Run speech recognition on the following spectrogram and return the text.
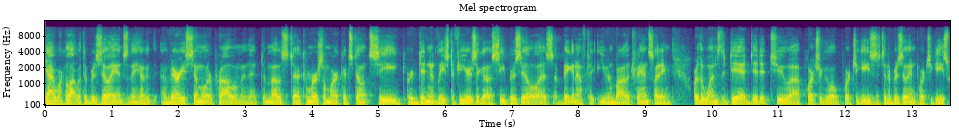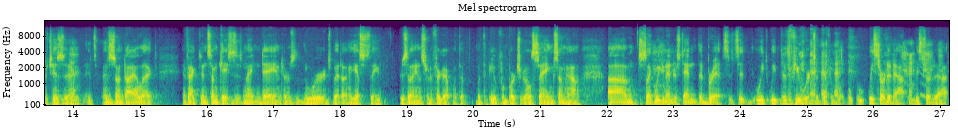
Yeah, I work a lot with the Brazilians, and they have a very similar problem in that the most uh, commercial markets don't see, or didn't at least a few years ago, see Brazil as big enough to even bother translating. Or the ones that did did it to uh, Portugal Portuguese instead of Brazilian Portuguese, which has, a, yeah. it's, has its own dialect. In fact, in some cases, it's night and day in terms of the words. But I guess the Brazilians sort of figure out what the what the people from Portugal are saying somehow. Um, just like we can understand the Brits. It's a, we, we, there's a few words that different. We, we sort it out. We sort it out.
